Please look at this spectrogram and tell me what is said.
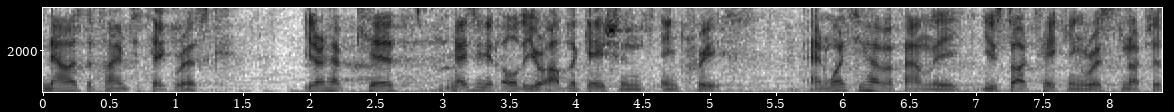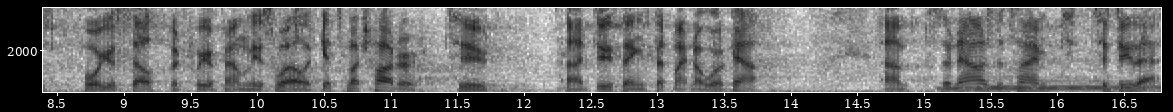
Now is the time to take risk. You don't have kids. As you get older, your obligations increase. And once you have a family, you start taking risk not just for yourself, but for your family as well. It gets much harder to uh, do things that might not work out. Um, so now is the time t- to do that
